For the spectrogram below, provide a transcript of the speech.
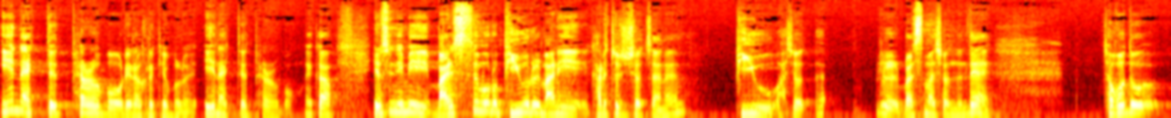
enacted parable이라 그렇게 불러요. enacted parable. 그러니까 예수님이 말씀으로 비유를 많이 가르쳐 주셨잖아요. 비유하셨를 말씀하셨는데 적어도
